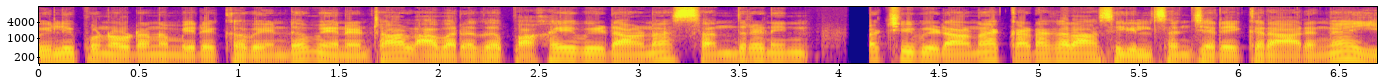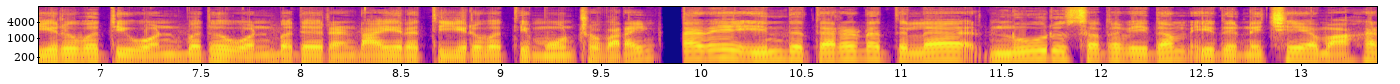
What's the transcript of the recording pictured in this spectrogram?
விழிப்புணர்வுடனும் இருக்க வேண்டும். ஏனென்றால் அவரது பகை வீடான சந்திரனின் ஆட்சி வீடான கடகராசியில் சஞ்சரிக்கிறாருங்க. இருபத்தி ஒன்பது ஒன்பது ரெண்டாயிரத்தி இருபத்தி மூன்று வரை. எனவே இந்த தருணத்தில் நூறு சதவீதம் இது நிச்சயமாக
